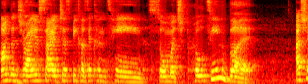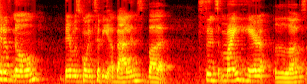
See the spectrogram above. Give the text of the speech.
on the drier side just because it contained so much protein, but I should have known there was going to be a balance, but since my hair loves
